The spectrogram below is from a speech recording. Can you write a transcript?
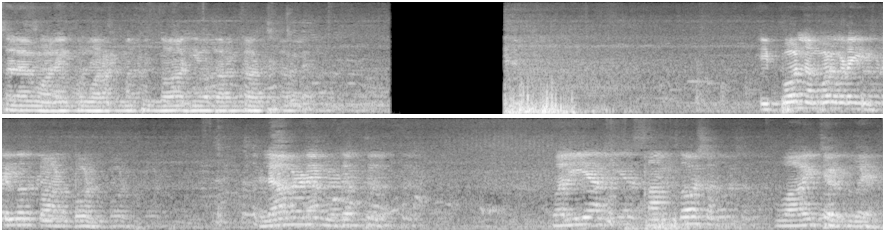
السلام عليكم ورحمة الله وبركاته ഇപ്പോൾ നമ്മൾ ഇവിടെ ഇരിക്കുന്നത് കാണുമ്പോൾ എല്ലാവരുടെയും മുഖത്ത് വലിയ സന്തോഷം വായിച്ചെടുക്കുകയാണ്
